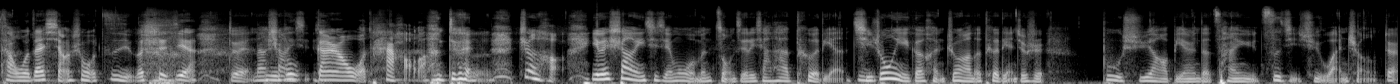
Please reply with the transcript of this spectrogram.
他我在享受我自己的世界，对。那上一期干扰我太好了。对，正好，因为上一期节目我们总结了一下他的特点，其中一个很重要的特点就是不需要别人的参与，自己去完成。对，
